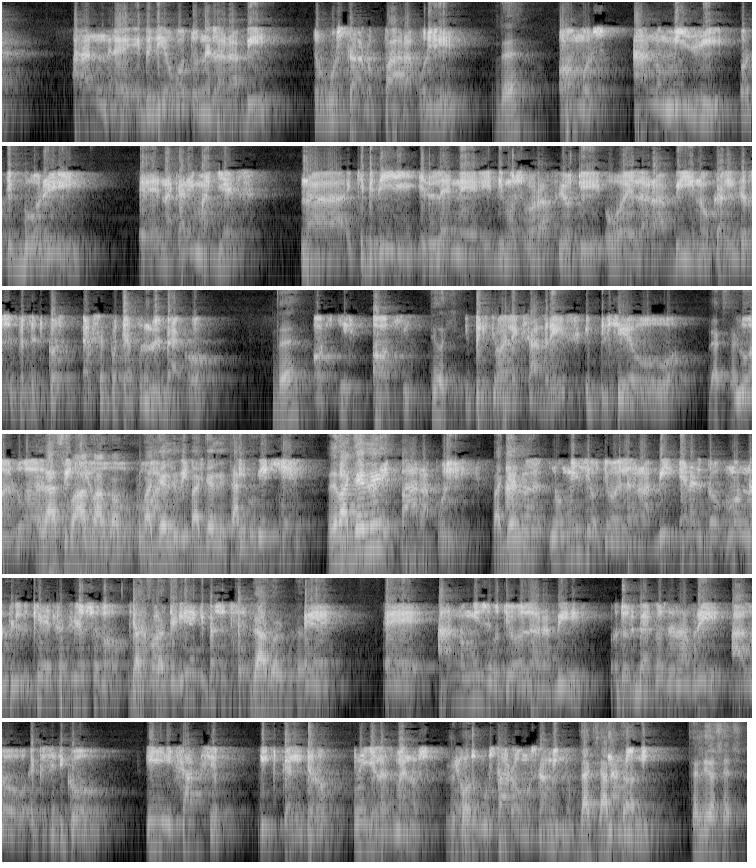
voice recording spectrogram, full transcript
Αν, ε, επειδή εγώ τον Ελαραμπή τον γουστάρω πάρα πολύ, Ναι. όμως αν νομίζει ότι μπορεί ε, να κάνει μαγκές, να, και επειδή λένε οι δημοσιογράφοι ότι ο Ελαραμπή είναι ο καλύτερος επιθετικός που πέρασε ποτέ από τον Ολυμπιακό, Ναι. όχι, όχι. Τι όχι; Υπήρχε ο Αλεξανδρής, υπήρχε ο Εντάξει, εντάξει. Λούα Λούα, Ελάς, σου πω, υπήρχε άκου, ο άκου, άκου. Κουβάσεβιτς, Βαγγέλη, Βαγγέλη, τ' άκου. Υπήρχε... Ρε, Βαγγέλη. υπήρχε πάρα πολύ. Βαγγέλη. Αν νομίζει ότι ο Ελαραμπή, ένα λεπτό μόνο να τελει... και θα τελειώσω εδώ. και Εντάξει, θα βάλω εντάξει. τελεία και πέσω τη θέση. Ναι, αγόρι μου, ναι. Ε, ε, αν νομίζει ότι ο Ελαραμπή, ότι ο Ολυμπιακός δεν θα βρει άλλο επιθετικό ή εισάξιο ή και καλύτερο, είναι γελασμένος. Λοιπόν. Εγώ τον γουστάρω όμως να μείνει. Εντάξει, να άκου τώρα. μείνει. Τελείωσες.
